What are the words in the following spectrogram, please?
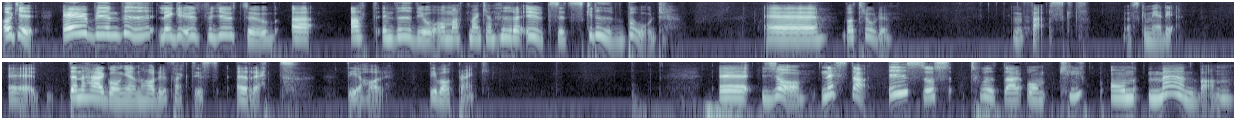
Okej, Airbnb lägger ut på Youtube eh, att en video om att man kan hyra ut sitt skrivbord. Eh, vad tror du? Falskt. Varför ska med det? Eh, den här gången har du faktiskt rätt. Det, har, det var ett prank. Ja, nästa. Isos tweetar om clip-on man-bun.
